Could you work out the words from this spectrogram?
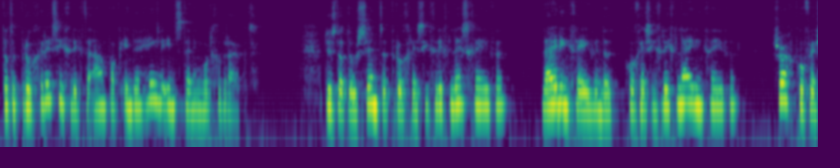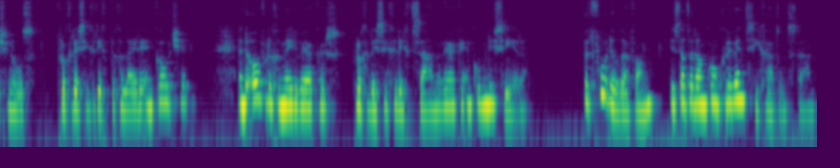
dat de progressiegerichte aanpak in de hele instelling wordt gebruikt. Dus dat docenten progressiegericht lesgeven, leidinggevende progressiegericht leiding geven, zorgprofessionals progressiegericht begeleiden en coachen en de overige medewerkers progressiegericht samenwerken en communiceren. Het voordeel daarvan is dat er dan congruentie gaat ontstaan,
